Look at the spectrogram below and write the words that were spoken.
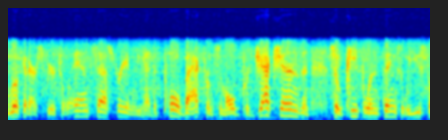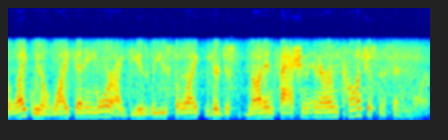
look at our spiritual ancestry and we had to pull back from some old projections. And so people and things that we used to like we don't like anymore. Ideas we used to like they're just not in fashion in our own consciousness anymore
